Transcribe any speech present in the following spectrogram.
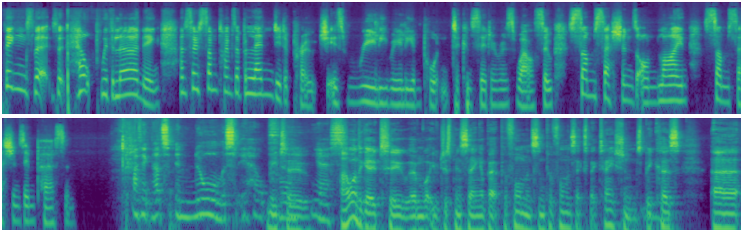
things that, that help with learning. And so sometimes a blended approach is really, really important to consider as well. So some sessions online, some sessions in person. I think that's enormously helpful. Me too. Yes. I want to go to um, what you've just been saying about performance and performance expectations mm. because uh,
